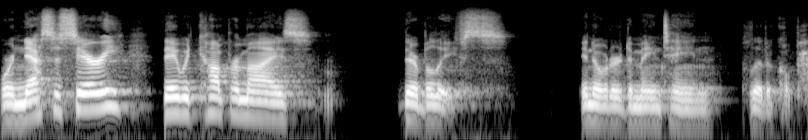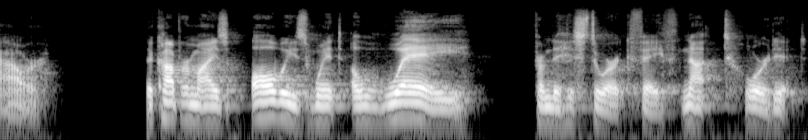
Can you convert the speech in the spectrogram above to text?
were necessary, they would compromise their beliefs in order to maintain political power. The compromise always went away from the historic faith, not toward it.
